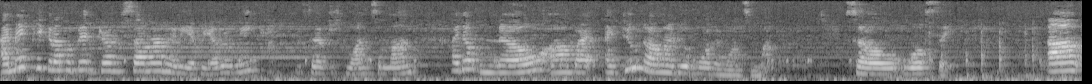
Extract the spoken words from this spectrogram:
I may pick it up a bit during the summer, maybe every other week instead of just once a month. I don't know, um, but I do know I want to do it more than once a month. So we'll see. Uh,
